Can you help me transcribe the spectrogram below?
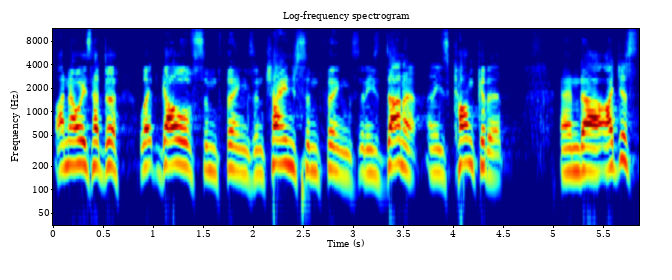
I know he's had to let go of some things and change some things, and he's done it and he's conquered it. And uh, I just,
